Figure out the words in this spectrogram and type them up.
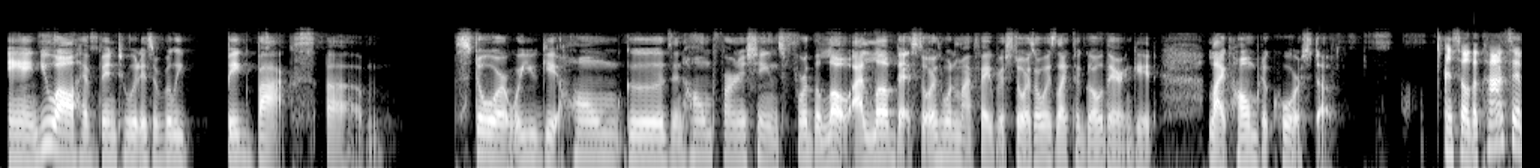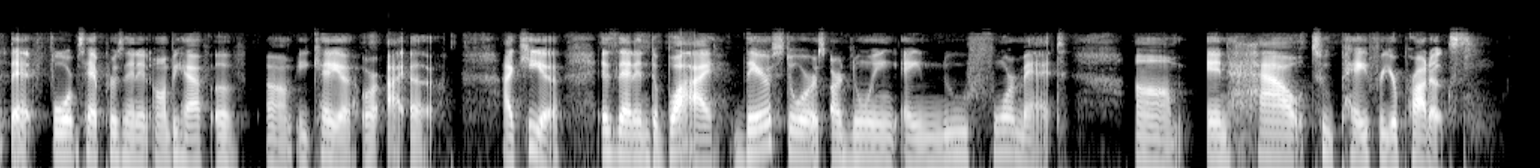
and you all have been to it. It's a really big box um, store where you get home goods and home furnishings for the low. I love that store. It's one of my favorite stores. I always like to go there and get like home decor stuff. And so the concept that Forbes had presented on behalf of um, IKEA or I, uh, IKEA is that in Dubai, their stores are doing a new format um, in how to pay for your products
